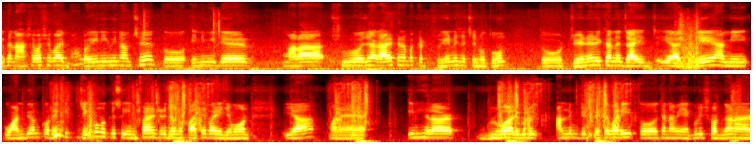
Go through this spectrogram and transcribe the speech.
এখানে আশেপাশে ভাই ভালো এনিমি নামছে। তো এনিমিদের মারা শুরু হয়ে যাক। আর এখানে একটা ট্রেন এসেছে নতুন। তো ট্রেনের এখানে যাই, ইয়া, যে আমি ওয়ান বি ওয়ান করে যে কোনো কিছু ইনফারেন্টের জন্য পাতে পারি, যেমন, ইয়া মানে ইনহেলার গ্লোয়াল এগুলো আনলিমিটেড পেতে পারি। তো এখানে আমি একগুলি শর্টগান আর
